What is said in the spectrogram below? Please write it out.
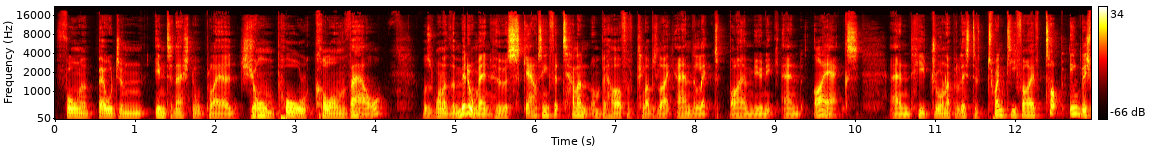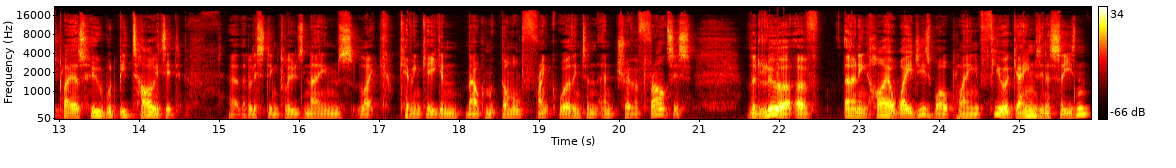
Former Belgian international player Jean Paul Colonval was one of the middlemen who was scouting for talent on behalf of clubs like Anderlecht, Bayern Munich, and Ajax. And he'd drawn up a list of 25 top English players who would be targeted. Uh, the list includes names like Kevin Keegan, Malcolm McDonald, Frank Worthington, and Trevor Francis. The lure of earning higher wages while playing fewer games in a season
